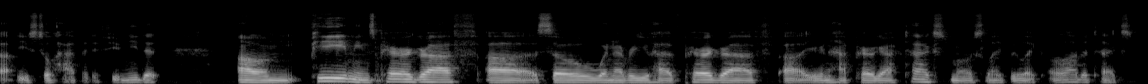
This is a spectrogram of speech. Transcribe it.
uh, you still have it if you need it. Um, P means paragraph, uh, so whenever you have paragraph, uh, you're going to have paragraph text, most likely like a lot of text.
